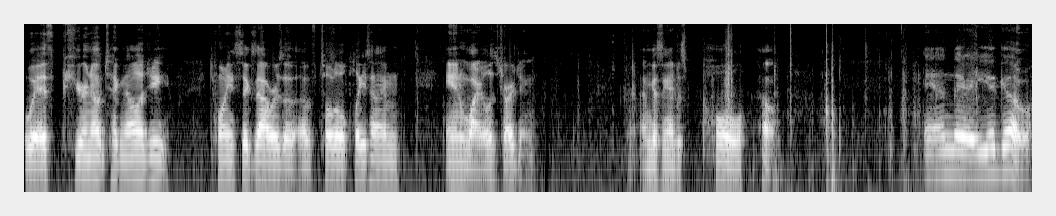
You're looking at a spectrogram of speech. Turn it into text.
with Pure Note technology, 26 hours of, of total playtime and wireless charging. I'm guessing I just pull, oh, and there you go.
